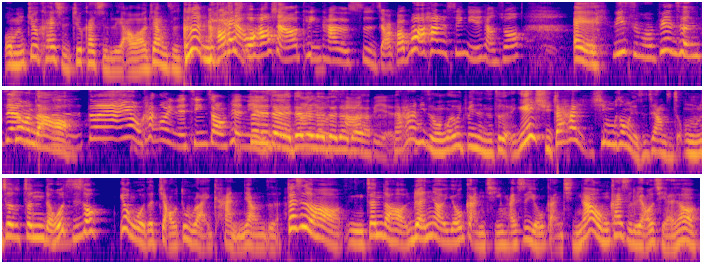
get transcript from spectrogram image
我们就开始就开始聊啊，这样子。可是你好想，我好想要听他的视角，搞不好他的心里也想说。哎、欸，你怎么变成这样子？这么老？对啊，因为我看过你的新照片，你也是对对对对对对对对对。然后你怎么会变成这个？也许在他心目中也是这样子。我们说真的，我只是说用我的角度来看这样子。但是哈，你真的哈，人要有感情还是有感情。然后我们开始聊起来之后，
